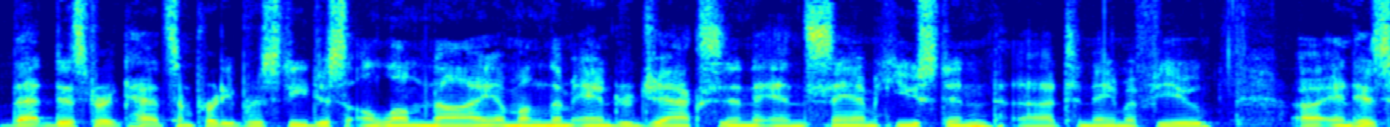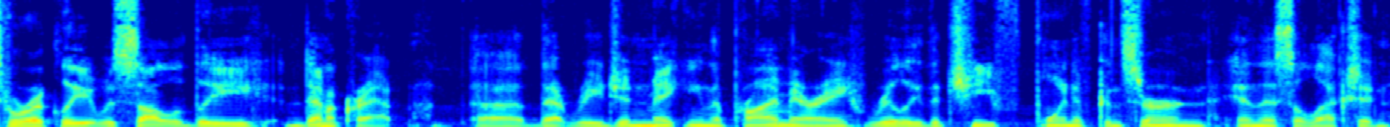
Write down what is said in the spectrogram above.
that district had some pretty prestigious alumni, among them Andrew Jackson and Sam Houston, uh, to name a few. Uh, and historically, it was solidly Democrat, uh, that region, making the primary really the chief point of concern in this election.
